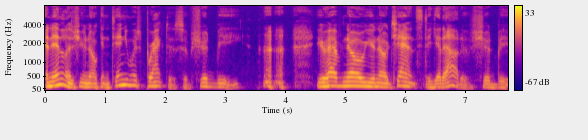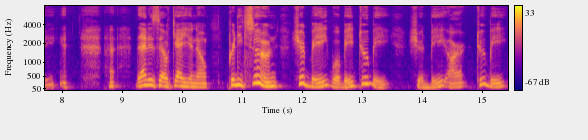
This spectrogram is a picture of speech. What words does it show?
An endless, you know, continuous practice of should be you have no, you know, chance to get out of should be. that is okay, you know. Pretty soon, should be will be to be. Should be or to be.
